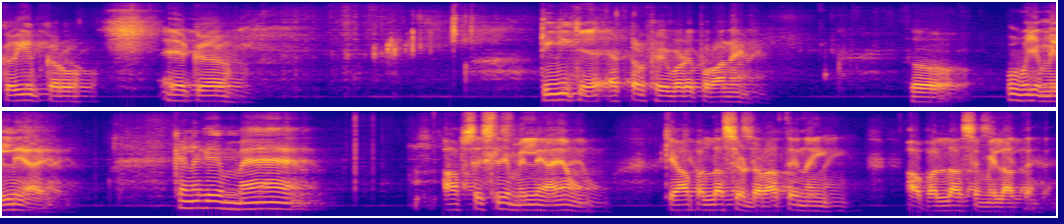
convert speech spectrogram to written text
करीब करो। एक, टीवी के एक्टर थे, बड़े पुराने। तो वो मुझे मिलने आए। कहने लगे, मैं आपसे इसलिए मिलने आया हूँ कि आप अल्लाह से डराते नहीं, आप अल्लाह से मिलाते हैं।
